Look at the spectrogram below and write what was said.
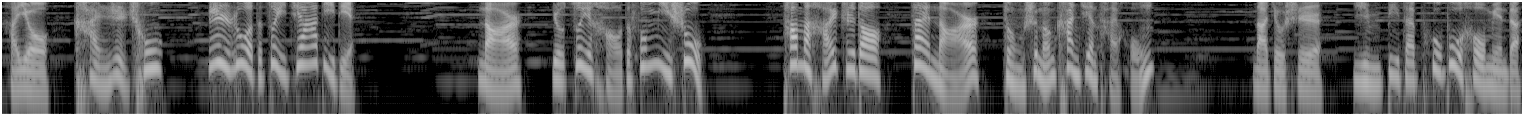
还有看日出、日落的最佳地点？哪儿有最好的蜂蜜树？他们还知道在哪儿总是能看见彩虹，那就是隐蔽在瀑布后面的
